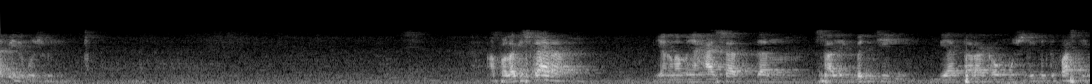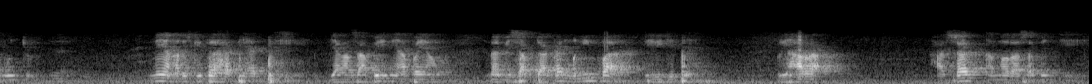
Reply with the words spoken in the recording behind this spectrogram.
Nabi dimusuhi. Apalagi sekarang yang namanya hasad dan saling benci di antara kaum muslim itu pasti muncul. Ini yang harus kita hati-hati. Jangan sampai ini apa yang Nabi sabdakan menimpa diri kita. Pelihara hasad sama rasa benci.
